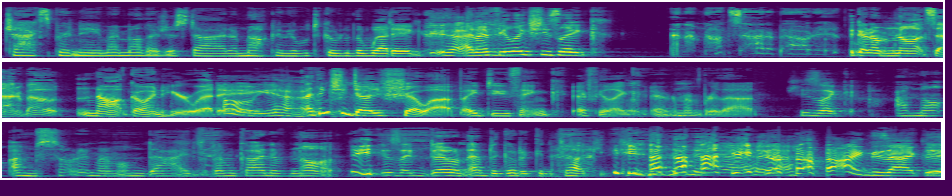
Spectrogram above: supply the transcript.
"Jax, Brittany, my mother just died. I'm not going to be able to go to the wedding." Yeah. And I feel like she's like, and I'm not sad about it. Like, and I'm not sad about not going to your wedding. Oh, yeah. I think she does show up. I do think. I feel like I remember that. She's like, I'm not. I'm sorry, my mom died, but I'm kind of not because I don't have to go to Kentucky. exactly.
